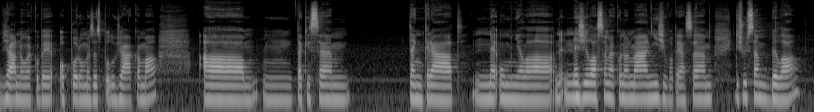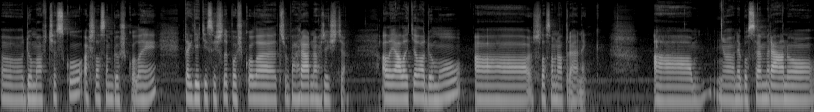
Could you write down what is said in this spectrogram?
žádnou jakoby oporu mezi spolužákama a mm, taky jsem tenkrát neuměla, ne, nežila jsem jako normální život. Já jsem, když už jsem byla uh, doma v Česku a šla jsem do školy, tak děti se šly po škole třeba hrát na hřiště. Ale já letěla domů a šla jsem na trénink. A nebo jsem ráno,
